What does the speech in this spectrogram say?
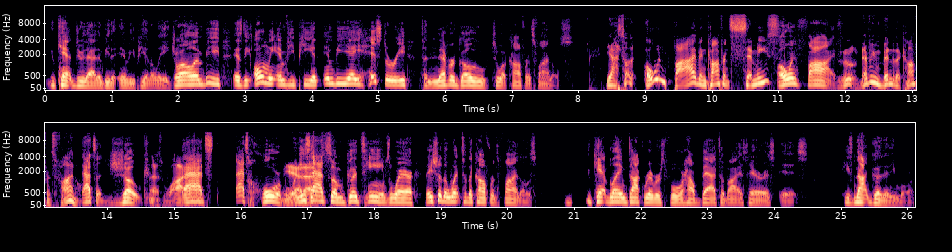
You can't do that and be the MVP of the league. Joel Embiid is the only MVP in NBA history to never go to a conference finals. Yeah, so 0 and 5 in conference semis. 0 and 5. Ooh, never even been to the conference final. That's a joke. That's wild. That's that's horrible. Yeah, and he's had some good teams where they should have went to the conference finals. you can't blame Doc Rivers for how bad Tobias Harris is. He's not good anymore.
